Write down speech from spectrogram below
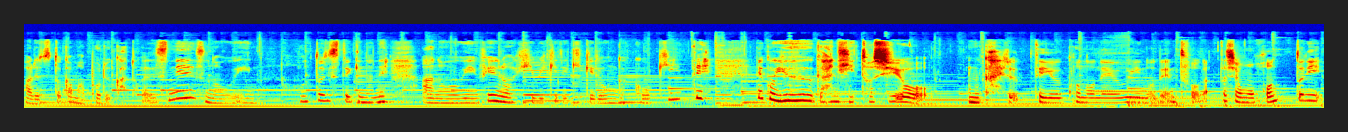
ワルツとか、まあ、ポルカとかですねそのウィーン本当に素敵なねあのウィンフィルの響きで聴ける音楽を聴いてでこう優雅に年を迎えるっていうこのねウィーの伝統が私はもう本当に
